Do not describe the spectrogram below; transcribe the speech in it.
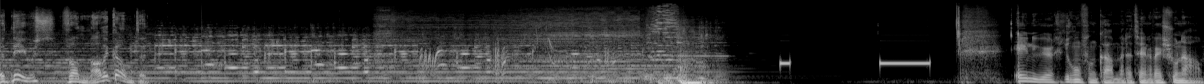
Het nieuws van alle kanten. 1 uur, Jeroen van Kam het NRW Journaal.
